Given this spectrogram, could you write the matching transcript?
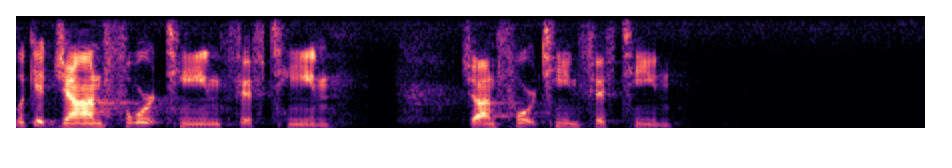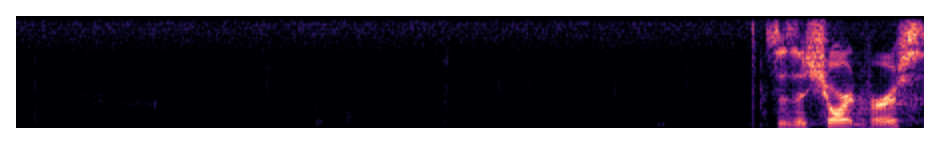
Look at John 14, 15. John 14, 15. This is a short verse.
